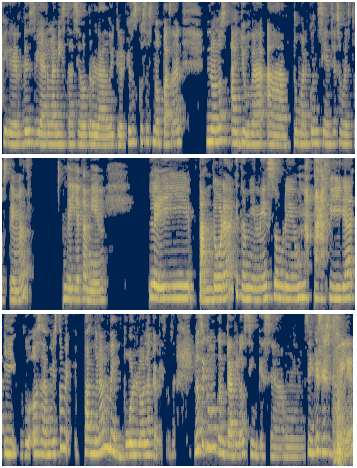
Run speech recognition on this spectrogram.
querer desviar la vista hacia otro lado y creer que esas cosas no pasan, no nos ayuda a tomar conciencia sobre estos temas. De ella también Leí Pandora, que también es sobre una parafilia y, o sea, esto me, Pandora me voló la cabeza, o sea, no sé cómo contarlo sin que sea un, sin que sea spoiler,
